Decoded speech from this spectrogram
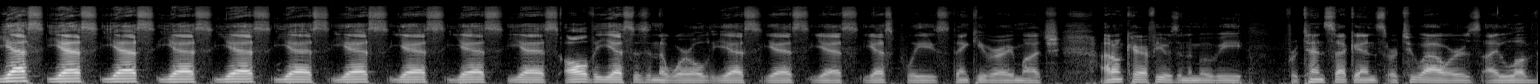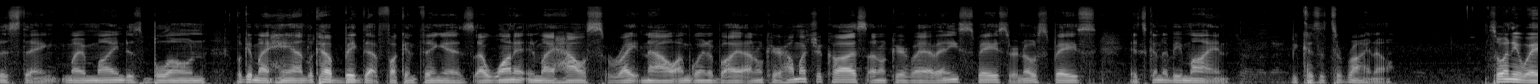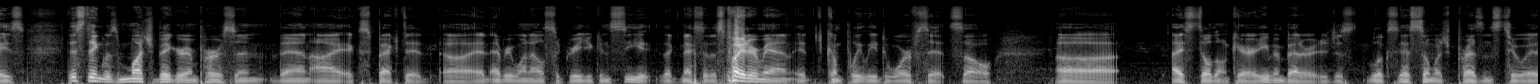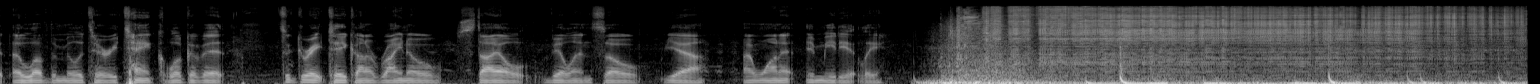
Yes, yes, yes, yes, yes, yes, yes, yes, yes, yes. All the yeses in the world. Yes, yes, yes, yes, please. Thank you very much. I don't care if he was in the movie for 10 seconds or two hours. I love this thing. My mind is blown. Look at my hand. Look how big that fucking thing is. I want it in my house right now. I'm going to buy it. I don't care how much it costs. I don't care if I have any space or no space. It's going to be mine because it's a rhino. So, anyways, this thing was much bigger in person than I expected, uh, and everyone else agreed. You can see it like next to the Spider-Man, it completely dwarfs it. So, uh, I still don't care. Even better, it just looks it has so much presence to it. I love the military tank look of it. It's a great take on a Rhino style villain. So, yeah, I want it immediately.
